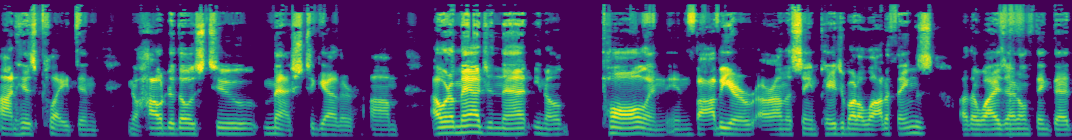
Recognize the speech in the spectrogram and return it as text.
on his plate, and you know how do those two mesh together? Um, I would imagine that you know Paul and, and Bobby are, are on the same page about a lot of things. Otherwise, I don't think that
